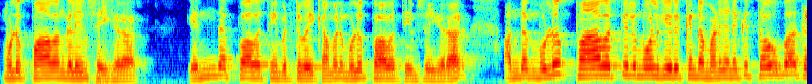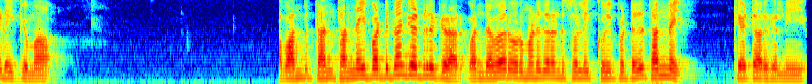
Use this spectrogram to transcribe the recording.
முழு பாவங்களையும் செய்கிறார். எந்த பாவத்தையும் விட்டு வைக்காமல் முழு பாவத்தையும் செய்கிறார். அந்த முழு பாவத்தில் மூழ்கி இருக்கின்ற மனிதனுக்கு தௌபா கிடைக்குமா? அப்போ அந்த தன் தன்னை பற்றி தான் கேட்டிருக்கிறார். வந்தவர் ஒரு மனிதர் என்று சொல்லி குறிப்பிட்டது தன்னை. கேட்டார்கள் நீ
